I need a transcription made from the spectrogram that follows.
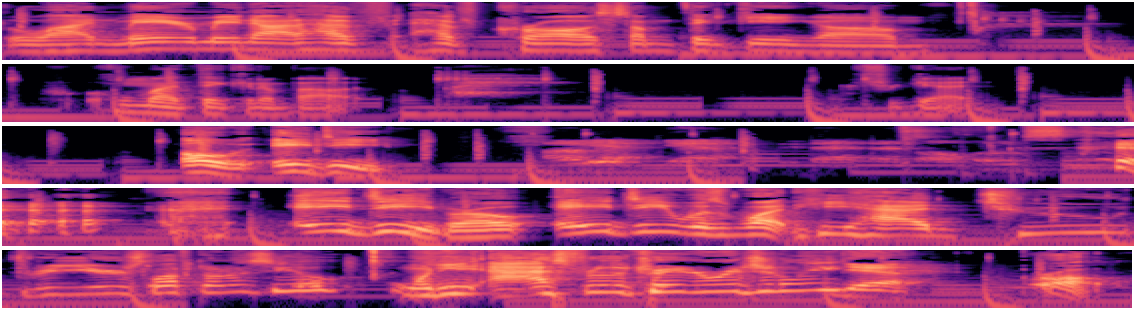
the line may or may not have, have crossed. I'm thinking, um, who am I thinking about? I forget. Oh, AD. Oh yeah, yeah. That's all, folks. AD, bro. AD was what he had two, three years left on his deal when he asked for the trade originally. yeah, bro.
